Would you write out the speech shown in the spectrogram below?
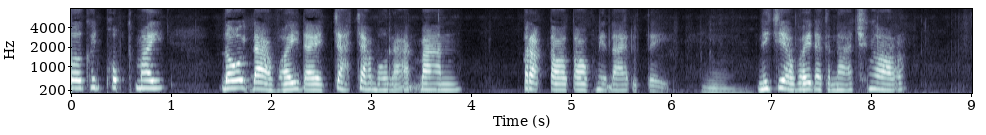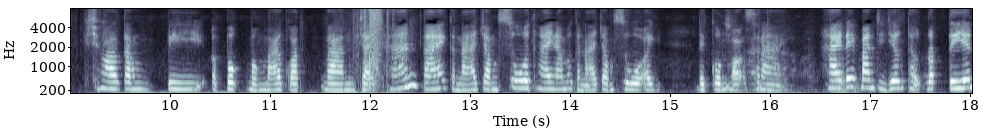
មើលឃើញភពថ្មីដោយដែលអ្វីដែលចាស់ចាស់បុរាណបាន ប្រាប់តតគ្នាដែរឬទេនេះជាអ្វីដែលកណាឆ្ងល់ឆ្ងល់តាំងពីឪពុកបងម៉ៅគាត់បានចែកឋាន តែកណាចង់សួរថ្ងៃណាមួយកណាចង់សួរឲ្យដែលគុណបកស្រាយហើយ đây បានជាយើងត្រូវដុតទៀន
